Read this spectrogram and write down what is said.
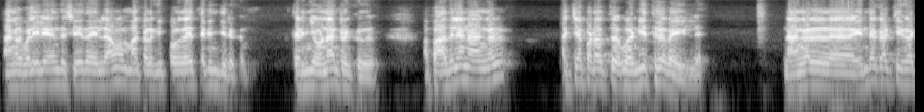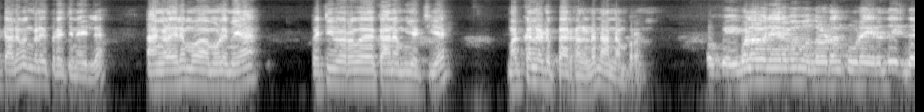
நாங்கள் வெளியிலேருந்து செய்த இல்லாம மக்களுக்கு இப்போதே தெரிஞ்சிருக்கும். தெரிஞ்ச உடனே இருக்குது. அப்ப அதுல நாங்கள் அச்சப்பட வேண்டிய தேவை இல்லை. நாங்கள் எந்த கட்சி கேட்டாலும் எங்களுக்கு பிரச்சனை இல்லை. நாங்கள் அதில் மு- முழுமையா வெற்றி பெறுவதற்கான முயற்சியை மக்கள் எடுப்பார்கள் என்று நான் நம்புறேன். ஓகே இவ்வளவு நேரமும் உங்களுடன் கூட இருந்து இந்த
